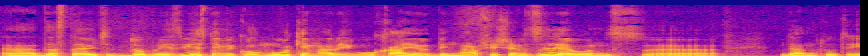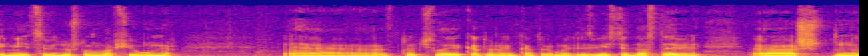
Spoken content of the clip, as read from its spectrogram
доставить это доброе известие. Микол Моким, Арейву Хаю, Бенавши Шельзе, он, с, э, да, ну тут имеется в виду, что он вообще умер. Тот человек, который, которому это известие доставили. Э, ну,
